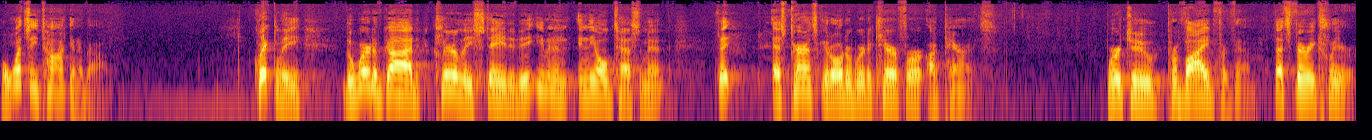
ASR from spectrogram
Well, what's he talking about? Quickly, the Word of God clearly stated, even in, in the Old Testament, that as parents get older, we're to care for our parents. We're to provide for them. That's very clear.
